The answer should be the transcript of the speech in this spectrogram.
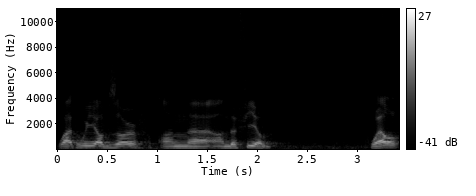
what we observe on, uh, on the field? Well,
